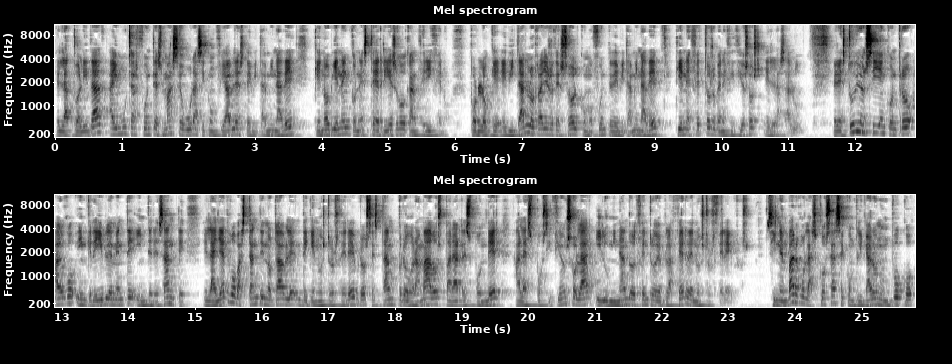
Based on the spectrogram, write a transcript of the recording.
En la actualidad hay muchas fuentes más seguras y confiables de vitamina D que no vienen con este riesgo cancerígeno, por lo que evitar los rayos de sol como fuente de vitamina D tiene efectos beneficiosos en la salud. El estudio en sí encontró algo increíblemente interesante, el hallazgo bastante notable de que nuestros cerebros están programados para responder a la exposición iluminando el centro de placer de nuestros cerebros. Sin embargo, las cosas se complicaron un poco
